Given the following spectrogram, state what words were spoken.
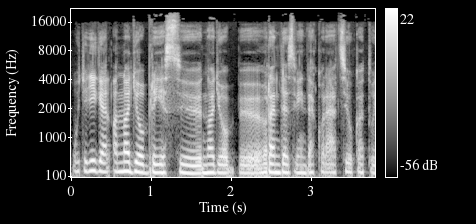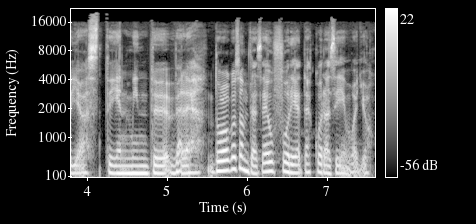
úgyhogy igen, a nagyobb részű, nagyobb rendezvénydekorációkat dolgokat, ugye azt én mind vele dolgozom, de az eufória dekor az én vagyok.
